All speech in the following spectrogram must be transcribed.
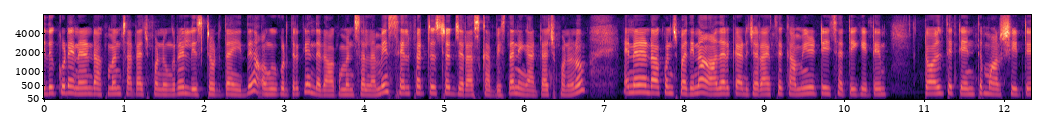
இது கூட என்னென்ன டாக்குமெண்ட்ஸ் அட்டாச் பண்ணுங்கிற லிஸ்ட் அவுட் தான் இது. அவங்க கொடுத்துருக்க இந்த டாக்குமெண்ட்ஸ் எல்லாமே செல்ஃப் அட்டஸ்டட் ஜெராக்ஸ் காப்பீஸ் தான் நீங்கள் அட்டாச் பண்ணணும். என்னென்ன டாக்குமெண்ட்ஸ் பார்த்தீங்கன்னா Aadhaar card xerox community certificate twelfth tenth mark sheet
